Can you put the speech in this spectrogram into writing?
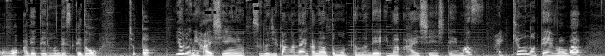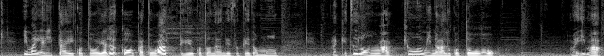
をあげてるんですけどちょっと夜に配信する時間がないかなと思ったので今配信しています。はい、今日のテーマは今やりたいことをやる効果とはっていうことなんですけども、まあ、結論は興味のあることを、まあ、今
